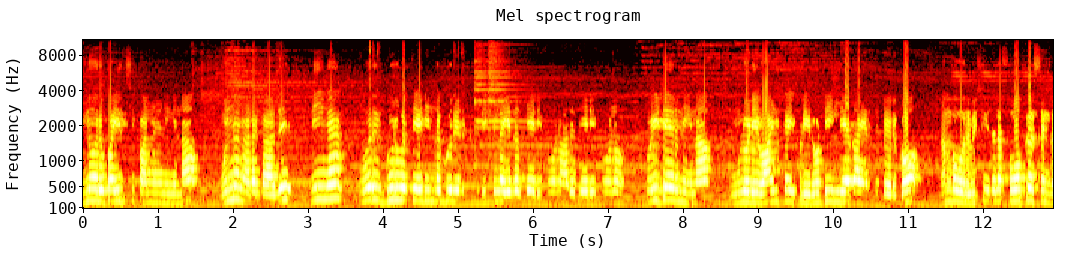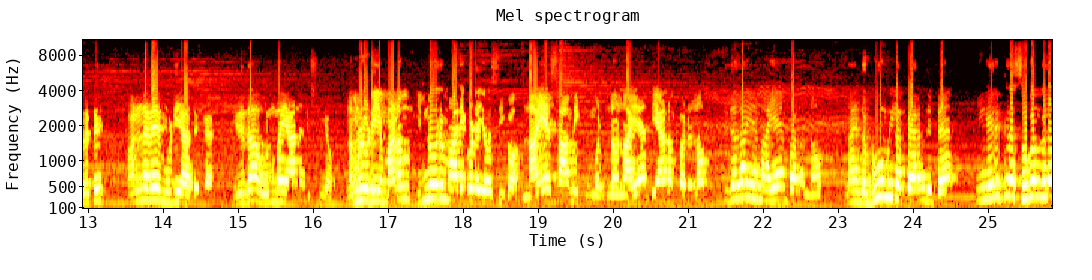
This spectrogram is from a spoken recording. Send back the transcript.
இன்னொரு பயிற்சி பண்ணுனீங்கன்னா ஒன்றும் நடக்காது. நீங்க ஒரு குருவை தேடி இந்த குரு எனக்கு பிடிக்கல இதை தேடி போகணும் அதை தேடி போகணும் போயிட்டே இருந்தீங்கன்னா உங்களுடைய வாழ்க்கை இப்படி ரொட்டீன்லயே தான் இருந்துட்டு இருக்கும். நம்ம ஒரு விஷயத்துல ஃபோக்கஸ்ன்றது பண்ணவே முடியாதுங்க. இதுதான் உண்மையான விஷயம். நம்மளுடைய மனம் இன்னொரு மாதிரி கூட யோசிக்கும். நான் ஏன் சாமி கும்பிடணும்? நான் ஏன் தியானம் பண்ணணும்? இதெல்லாம் ஏன் நான் ஏன் பண்ணணும்? நான் இந்த பூமியில பிறந்துட்டேன். இங்க இருக்கிற சுகங்களை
